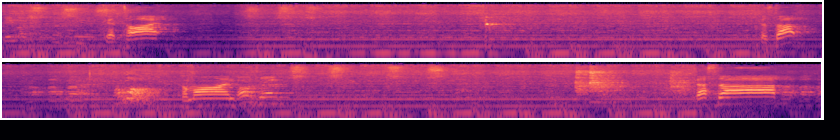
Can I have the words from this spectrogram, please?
Get tight. Just up. Come on. Come on. Come on, Trent. Just up.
